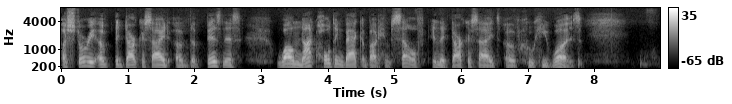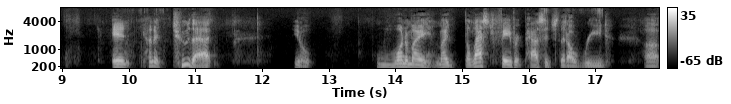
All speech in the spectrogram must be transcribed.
a story of the darker side of the business while not holding back about himself and the darker sides of who he was. And kind of to that, you know, one of my my the last favorite passage that I'll read uh,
